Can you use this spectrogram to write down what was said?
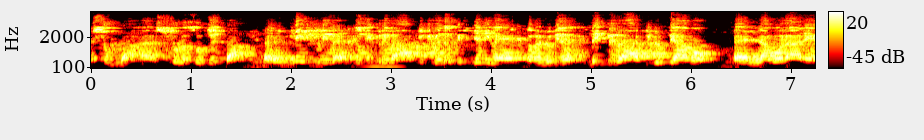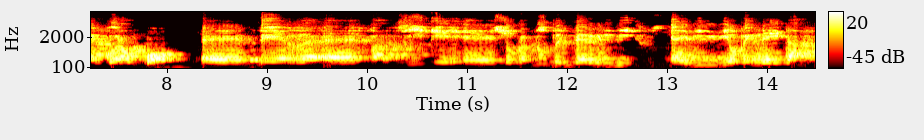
sulla, sulla, società. nell'universo dei privati credo che sia diverso, nell'universo dei privati dobbiamo lavorare ancora un po' Eh, per eh, far sì che eh, soprattutto in termini di, di, di open data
